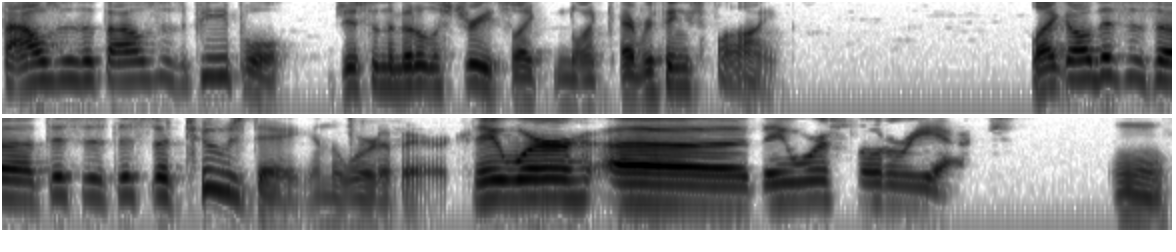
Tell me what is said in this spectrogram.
thousands and thousands of people just in the middle of the streets, like like everything's fine. Like, oh, this is a this is this is a Tuesday in the word of Eric. They were uh, they were slow to react. Mm.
